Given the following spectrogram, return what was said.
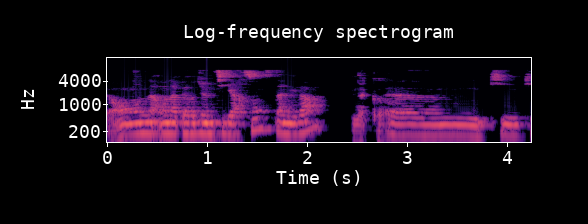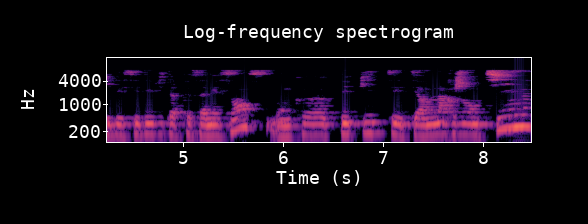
on a, on a perdu un petit garçon cette année-là. Euh, qui, qui, est décédé vite après sa naissance. Donc euh, Pépite était en Argentine.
